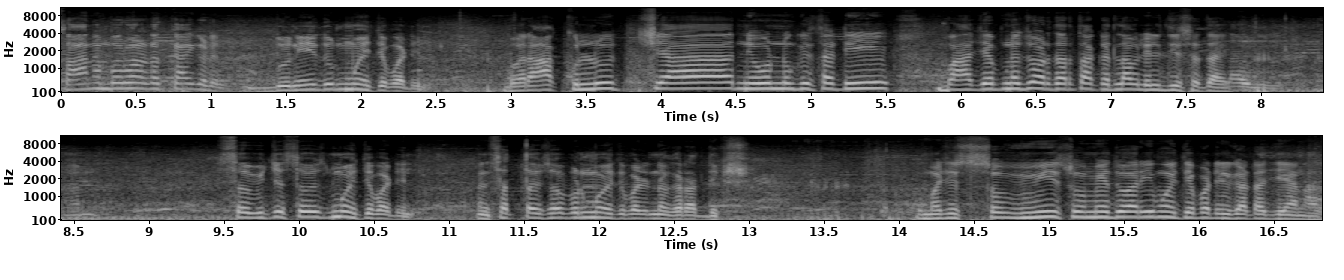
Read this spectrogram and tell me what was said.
सहा नंबर वार्डात काय घडेल? दोन्ही दोन मोहिते पाटील. बरं अकलूजच्या निवडणुकीसाठी भाजपनं जोरदार ताकद लावलेली दिसत आहे. सव्वीसचे सव्वीस मोहिते पाटील आणि सत्तावीसवा पण मोहिते पाटील नगराध्यक्ष. म्हणजे सव्वीस उमेदवारी मोहिते पाटील गटाची येणार.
